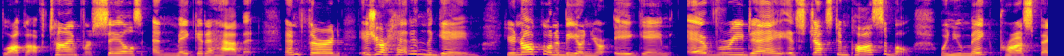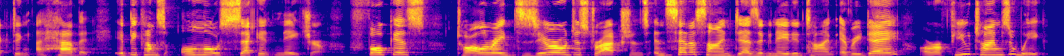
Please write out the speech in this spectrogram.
Block off time for sales and make it a habit. And third, is your head in the game. You're not going to be on your A game every day. It's just impossible. When you make prospecting a habit, it becomes almost second nature. Focus, Tolerate zero distractions and set aside designated time every day or a few times a week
